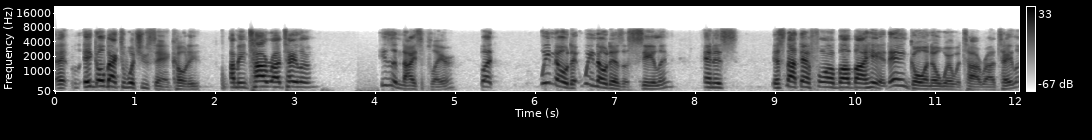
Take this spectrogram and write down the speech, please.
it, it go back to what you saying, Cody. I mean, Tyrod Taylor, he's a nice player, but we know that we know there's a ceiling, and it's it's not that far above my head. They ain't going nowhere with Tyrod Taylor.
